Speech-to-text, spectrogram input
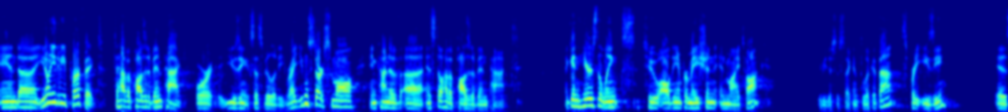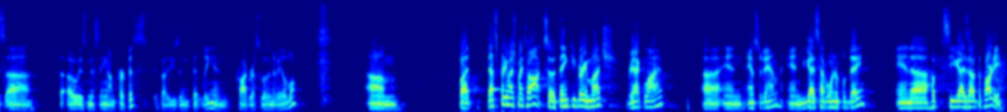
And uh, you don't need to be perfect to have a positive impact for using accessibility, right? You can start small and kind of uh, and still have a positive impact. Again, here's the links to all the information in my talk. Give you just a second to look at that. It's pretty easy. Is uh, the O is missing on purpose because I was using Bitly and progress wasn't available. Um, but that's pretty much my talk. So thank you very much, React Live uh, and Amsterdam. And you guys have a wonderful day and uh, hope to see you guys out at the party.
